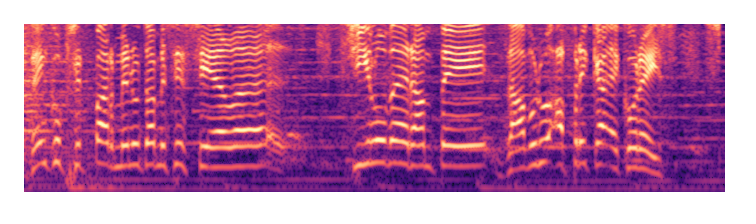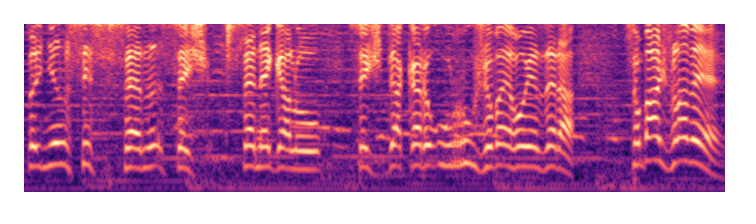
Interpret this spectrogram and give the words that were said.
Zdenku, před pár minutami si sjel z cílové rampy závodu Afrika Eco Race. Splnil si sen, seš v Senegalu, seš v Dakaru u Růžového jezera. Co máš v hlavě?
